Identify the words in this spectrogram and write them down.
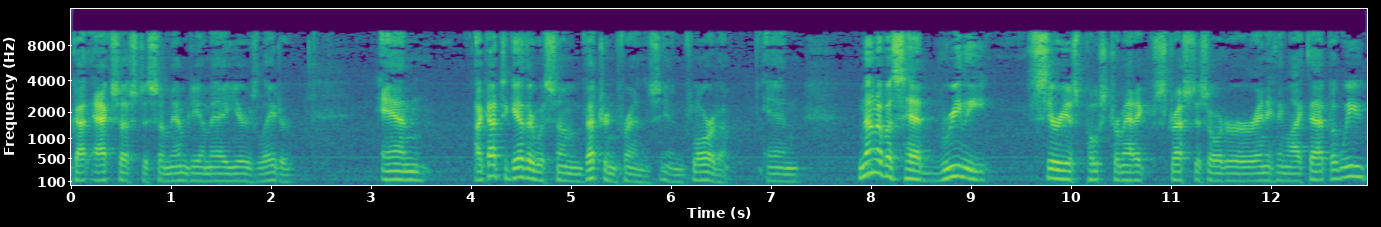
got access to some MDMA years later. And I got together with some veteran friends in Florida. And none of us had really serious post traumatic stress disorder or anything like that, but we.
